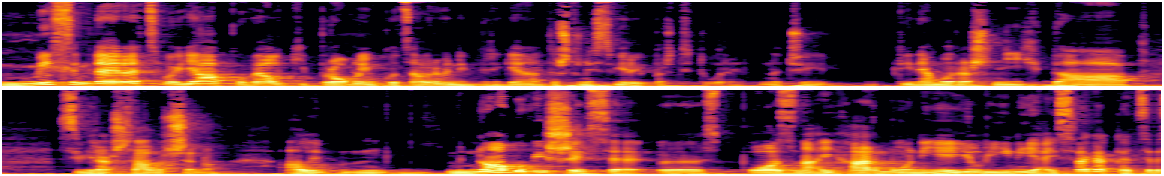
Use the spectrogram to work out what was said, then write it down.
Mislim da je, recimo, jako veliki problem kod savremenih dirigenata što ne sviraju partiture. Znači, ti ne moraš njih da sviraš savršeno. Ali mnogo više se e, spozna i harmonije i linija i svega kad se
